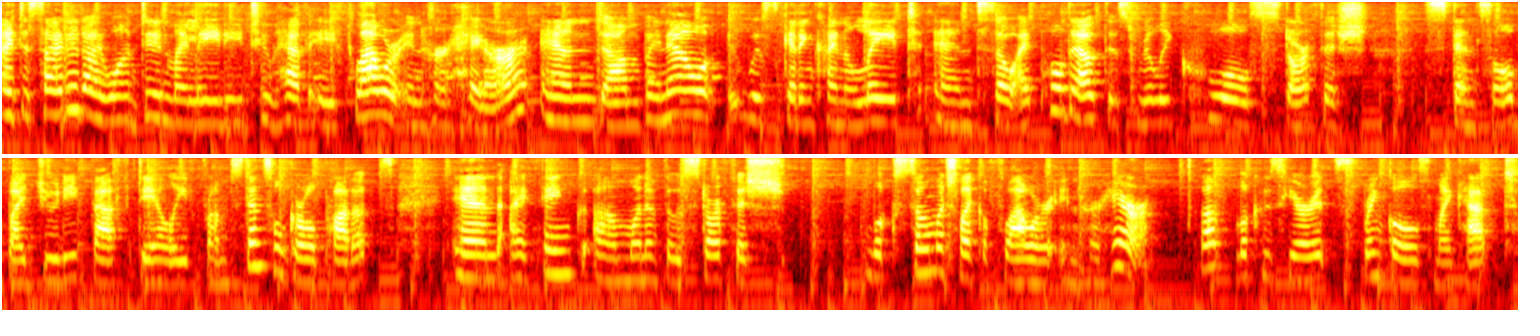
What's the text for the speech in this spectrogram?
I decided I wanted my lady to have a flower in her hair and um, by now it was getting kind of late and so I pulled out this really cool starfish stencil by Judy Pfaff Daly from Stencil Girl Products and I think um, one of those starfish looks so much like a flower in her hair. Oh, look who's here. It's Sprinkles, my cat.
